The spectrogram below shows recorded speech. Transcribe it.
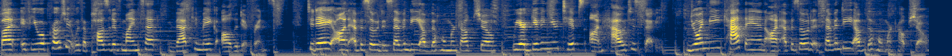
but if you approach it with a positive mindset, that can make all the difference. Today, on episode 70 of the Homework Help Show, we are giving you tips on how to study. Join me, Kath Ann, on episode 70 of the Homework Help Show.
